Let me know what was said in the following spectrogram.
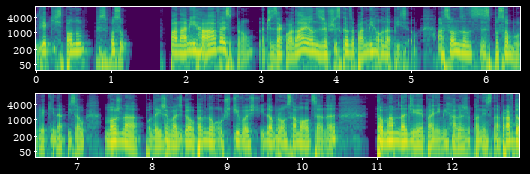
w jakiś sposób pana Michała wesprą. Znaczy, zakładając, że wszystko, co pan Michał napisał, a sądząc ze sposobów, w jaki napisał, można podejrzewać go o pewną uczciwość i dobrą samoocenę, to mam nadzieję, panie Michale, że pan jest naprawdę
